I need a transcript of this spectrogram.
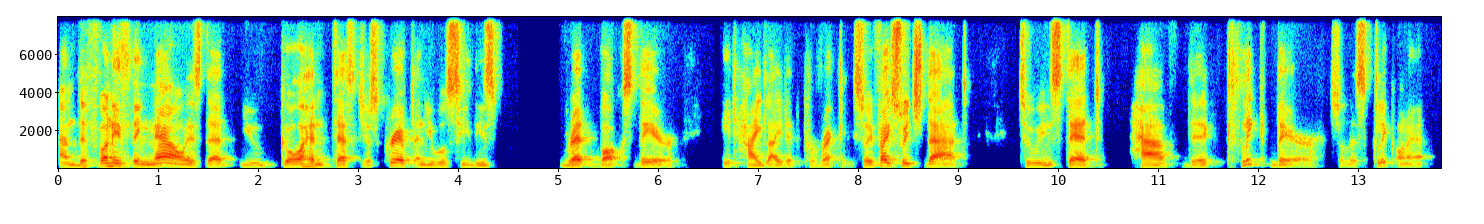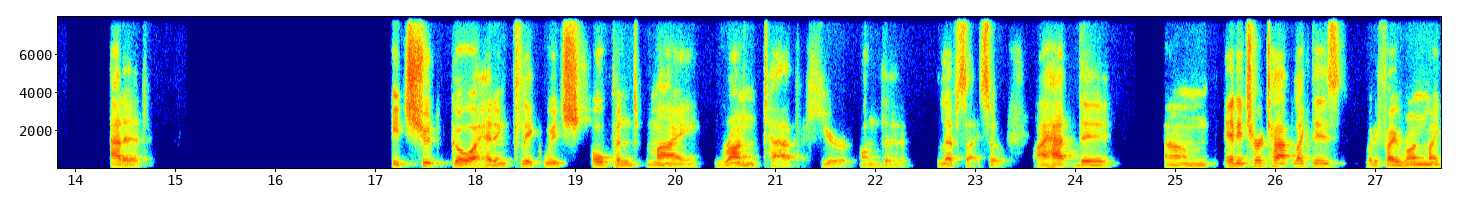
And the funny thing now is that you go ahead and test your script and you will see this red box there, it highlighted correctly. So if I switch that to instead have the click there, so let's click on it, add it. It should go ahead and click, which opened my run tab here on the left side. So I had the um, editor tab like this, but if I run my,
